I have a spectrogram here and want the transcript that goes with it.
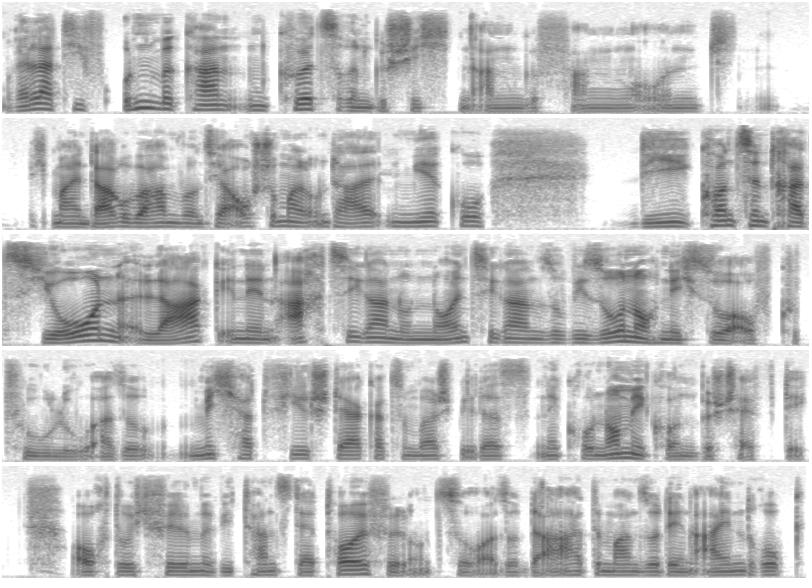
relativ unbekannten, kürzeren Geschichten angefangen. Und ich meine, darüber haben wir uns ja auch schon mal unterhalten, Mirko. Die Konzentration lag in den 80ern und 90ern sowieso noch nicht so auf Cthulhu. Also mich hat viel stärker zum Beispiel das Necronomicon beschäftigt, auch durch Filme wie Tanz der Teufel und so. Also da hatte man so den Eindruck,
